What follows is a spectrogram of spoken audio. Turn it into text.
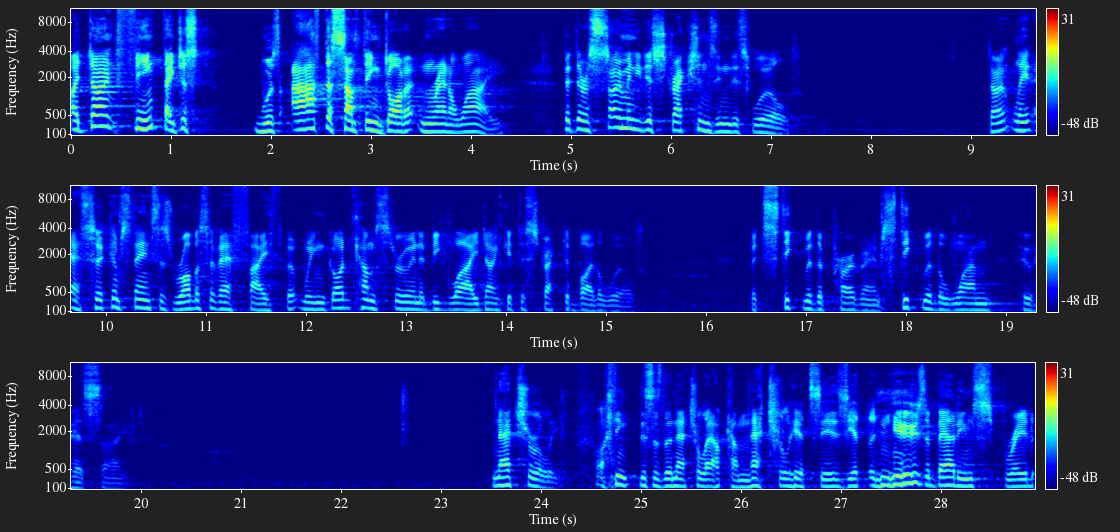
I don't think they just was after something, got it, and ran away. But there are so many distractions in this world. Don't let our circumstances rob us of our faith, but when God comes through in a big way, don't get distracted by the world. But stick with the program, stick with the one who has saved. Naturally, I think this is the natural outcome. Naturally, it says, yet the news about him spread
